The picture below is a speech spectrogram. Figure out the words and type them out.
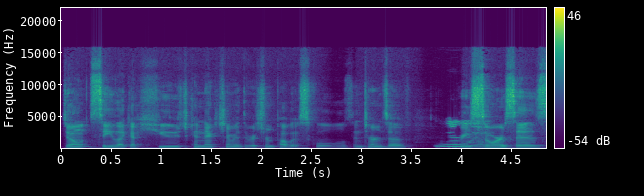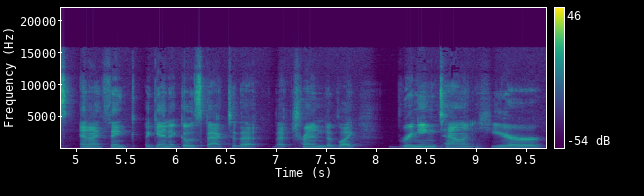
don't see like a huge connection with Richmond Public Schools in terms of mm. resources. And I think again, it goes back to that that trend of like bringing talent here,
